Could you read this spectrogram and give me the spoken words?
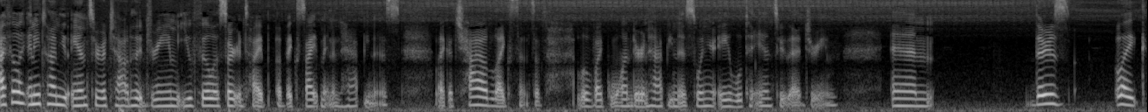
I feel like anytime you answer a childhood dream, you feel a certain type of excitement and happiness, like a childlike sense of, of like wonder and happiness when you're able to answer that dream. And there's like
